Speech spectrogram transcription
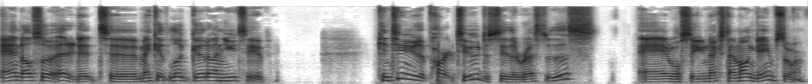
and also edit it to make it look good on YouTube. Continue to part 2 to see the rest of this, and we'll see you next time on GameStorm.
